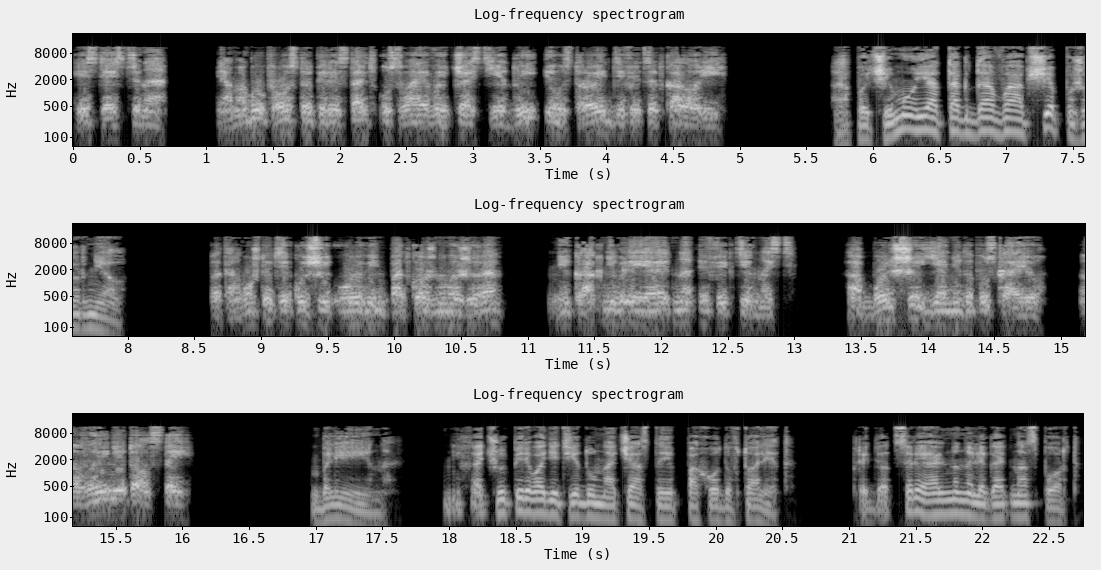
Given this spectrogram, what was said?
Естественно, я могу просто перестать усваивать часть еды и устроить дефицит калорий, А почему я тогда вообще пожирнел? потому что текущий уровень подкожного жира никак не влияет на эффективность. А больше я не допускаю. Вы не толстый. Блин, не хочу переводить еду на частые походы в туалет. Придется реально налегать на спорт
